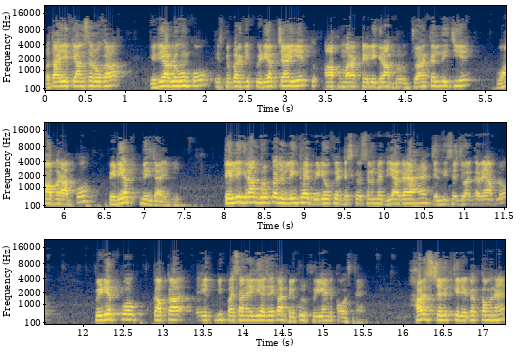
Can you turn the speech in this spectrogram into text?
बताइए क्या आंसर होगा? यदि आप लोगों को इस पेपर की पीडीएफ चाहिए तो आप हमारा टेलीग्राम ग्रुप ज्वाइन कर लीजिए। वहाँ पर आपको पीडीएफ मिल जाएगी। टेलीग्राम ग्रुप का जो लिंक है वीडियो के डिस्क्रिप्शन में दिया गया है। जल्दी से ज्वाइन करें आप लोग। पीडीएफ को आपका एक भी पैसा नहीं लिया जाएगा, बिल्कुल फ्री एंड कॉस्ट है। हर चरित्र के लेखक कौन है?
